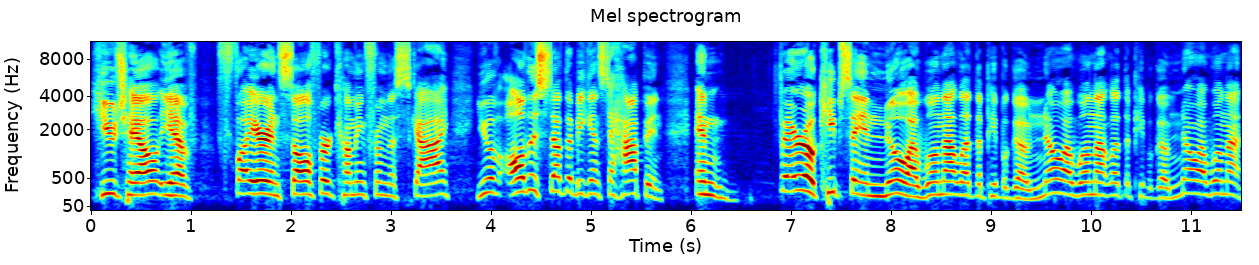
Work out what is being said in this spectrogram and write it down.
huge hail, you have fire and sulfur coming from the sky. You have all this stuff that begins to happen. And Pharaoh keeps saying, No, I will not let the people go. No, I will not let the people go. No, I will not.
